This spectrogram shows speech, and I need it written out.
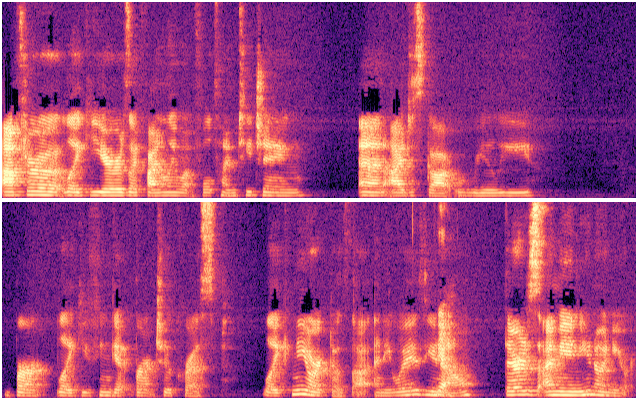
after like years, I finally went full time teaching, and I just got really burnt. Like you can get burnt to a crisp. Like New York does that, anyways. You Yeah. know, there's. I mean, you know, New York.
